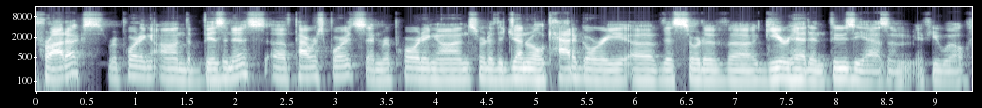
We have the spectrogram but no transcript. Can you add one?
products, reporting on the business of power sports, and reporting on sort of the general category of this sort of uh, gearhead enthusiasm, if you will.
